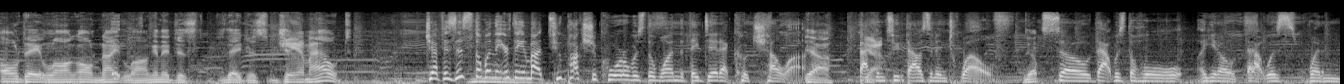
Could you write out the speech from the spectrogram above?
all day long, all night long, and it just they just jam out. Jeff, is this the one that you're thinking about? Tupac Shakur was the one that they did at Coachella. Yeah. Back Yeah. in 2012. Yep. So that was the whole, uh, you know, that was when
